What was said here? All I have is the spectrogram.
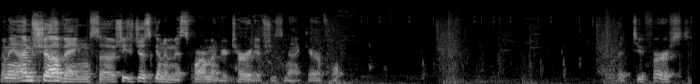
I mean, I'm shoving, so she's just going to miss farm under turret if she's not careful. Two first.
